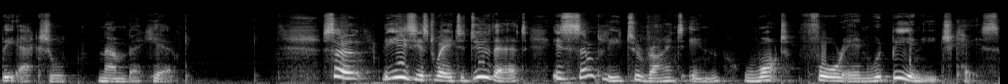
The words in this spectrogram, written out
the actual number here. So the easiest way to do that is simply to write in what 4n would be in each case.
